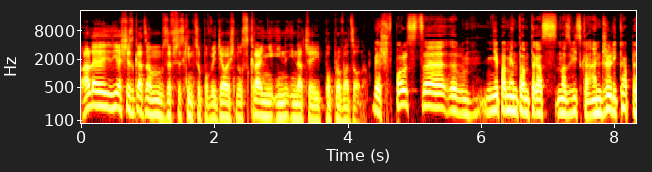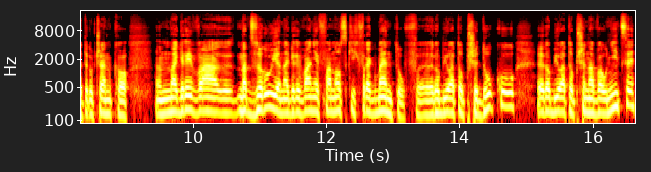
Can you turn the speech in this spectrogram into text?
ale ja się zgadzam ze wszystkim, co powiedziałeś, no skrajnie in, inaczej poprowadzona. Wiesz, w Polsce, nie pamiętam teraz nazwiska, Angelika Petruczenko nagrywa, nadzoruje nagrywanie fanowskich fragmentów. Robiła to przy Duku, robiła to przy Nawałnicy.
